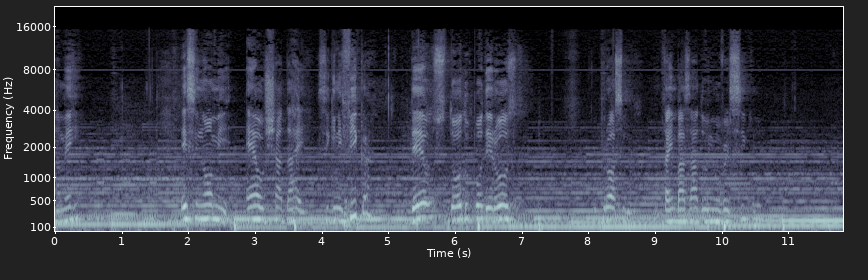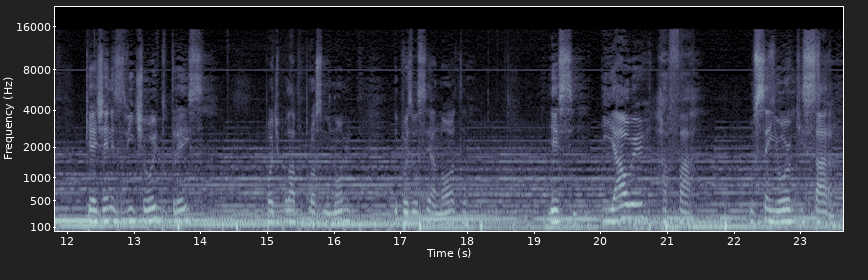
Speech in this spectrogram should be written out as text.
Amém? Esse nome El Shaddai significa Deus Todo-Poderoso. O próximo está embasado em um versículo que é Gênesis 28, 3. Pode pular para o próximo nome, depois você anota. Esse, Yahweh Rafa, o Senhor que sara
